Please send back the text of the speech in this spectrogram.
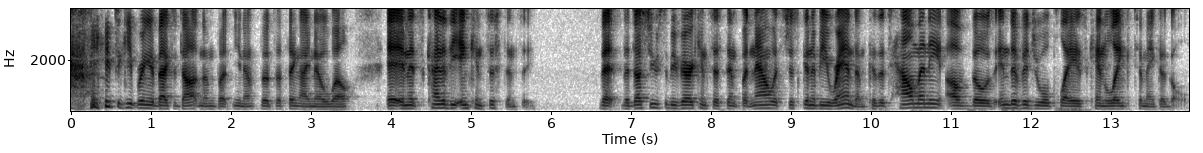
I hate to keep bringing it back to Tottenham, but you know that's a thing I know well, and it's kind of the inconsistency that the Dutch used to be very consistent, but now it's just going to be random because it's how many of those individual plays can link to make a goal.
